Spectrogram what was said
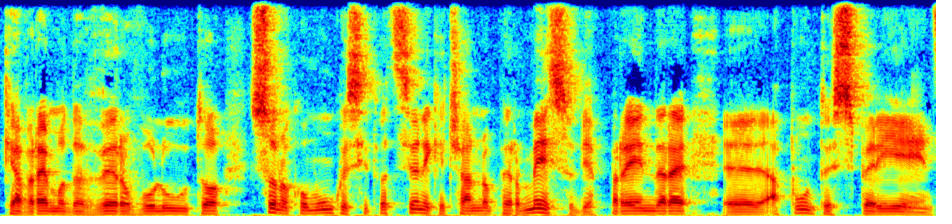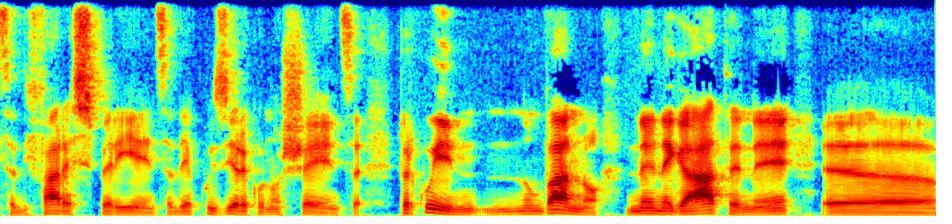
che avremmo davvero voluto, sono comunque situazioni che ci hanno permesso di apprendere eh, appunto esperienza, di fare esperienza, di acquisire conoscenze, per cui non vanno né negate né eh,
